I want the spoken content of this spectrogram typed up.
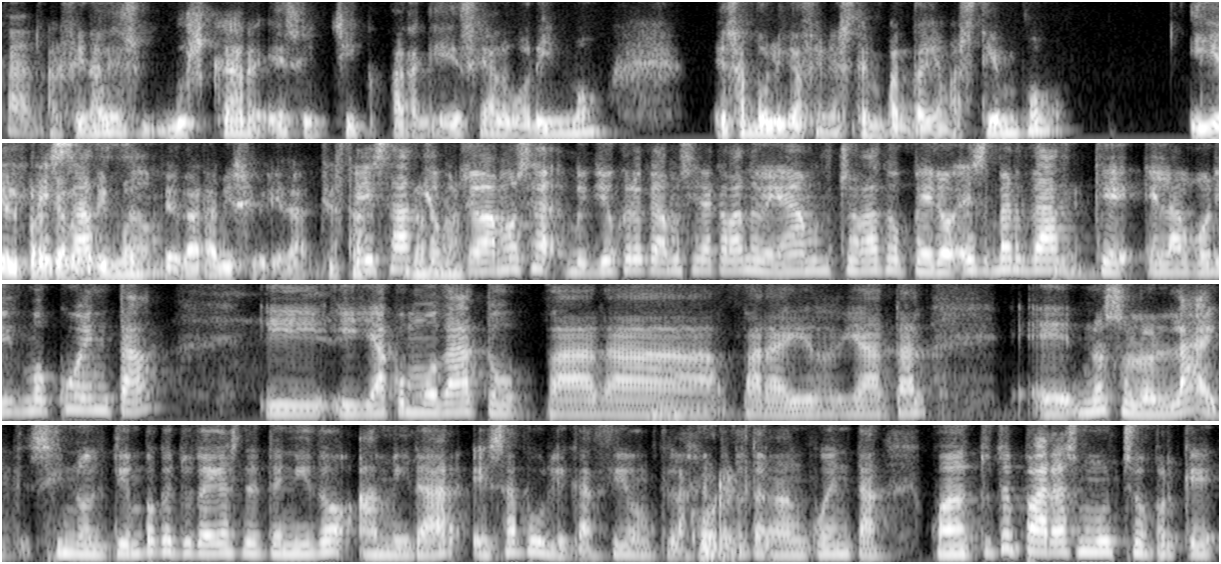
Al final es buscar ese chic para que ese algoritmo esa publicación esté en pantalla más tiempo y el propio algoritmo te dará visibilidad. Exacto, porque vamos a, yo creo que vamos a ir acabando, me mucho rato, pero es verdad que el algoritmo cuenta y, ya como dato para, para ir ya tal, eh, no solo el like, sino el tiempo que tú te hayas detenido a mirar esa publicación, que la gente lo tenga en cuenta. Cuando tú te paras mucho porque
